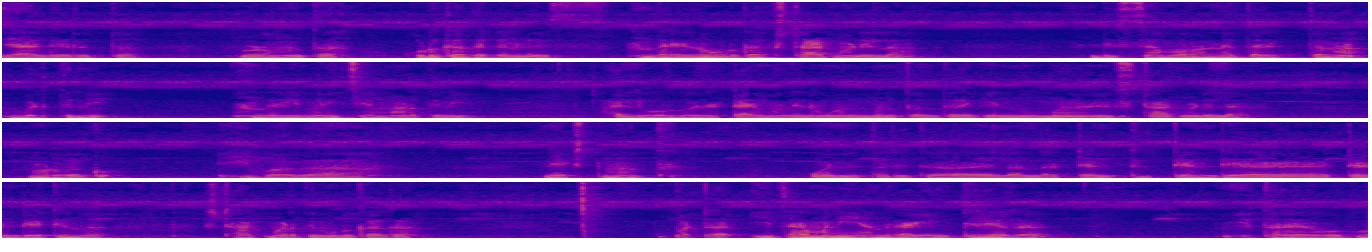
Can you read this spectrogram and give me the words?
ಜಾಗ ಇರುತ್ತೆ? ನೋಡೋಮಂತ ಹುಡುಕಕತ್ತೆ ನನಗೆ. ಅಂದರೆ ಇನ್ನೂ ಹುಡುಕಕ್ಕೆ ಸ್ಟಾರ್ಟ್ ಮಾಡಿಲ್ಲ. ಡಿಸೆಂಬರ್ ಒಂದನೇ ತಾರೀಕು ತನಕ ಬಿಡ್ತೀನಿ. ಅಂದರೆ ಈ ಮನೆ ಚೇಂಜ್ ಮಾಡ್ತೀನಿ. ಅಲ್ಲಿವರೆಗೂ ಇನ್ನೂ ಟೈಮ್ ಅದೇನೋ ಒಂದು ಮಂತ್ ಅಂತೇಳಿ ಇನ್ನೂ ಮಾ ಸ್ಟಾರ್ಟ್ ಮಾಡಿಲ್ಲ. ನೋಡಬೇಕು. ಇವಾಗ ನೆಕ್ಸ್ಟ್ ಮಂತ್ ಒಂದನೇ ತಾರೀಕು ಇಲ್ಲಾಂದ್ರೆ ಟೆನ್ ಟೆನ್ ಡೇ ಟೆನ್ ಡೇಟಿಂದ ಸ್ಟಾರ್ಟ್ ಮಾಡ್ತೀನಿ ಹುಡುಕಾಗ. ಬಟ್ ಈ ಥರ ಮನೆ ಅಂದರೆ ಇಂಟೀರಿಯರ್ ಈ ಥರ ಇರಬೇಕು.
